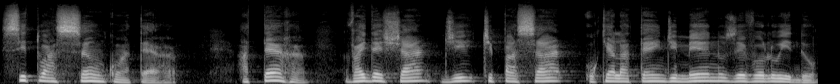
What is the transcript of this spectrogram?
situação com a Terra. A Terra vai deixar de te passar o que ela tem de menos evoluído,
